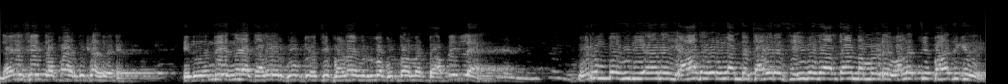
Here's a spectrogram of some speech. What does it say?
தயவு செய்து தப்பா எடுத்துக்காது. இது வந்து என்ன தலைவர் கூப்பிட்டு வச்சு பணம் விரும்ப கொடுத்தா மட்டும் அப்படி இல்ல. பெரும்பகுதியான யாதவர்கள் அந்த தவறை செய்வதால் தான் நம்மளுடைய வளர்ச்சி பாதிக்குது.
